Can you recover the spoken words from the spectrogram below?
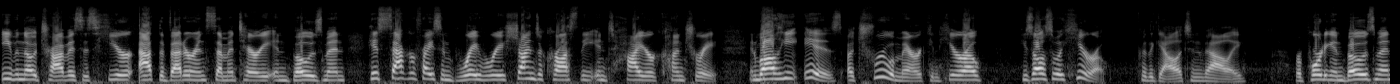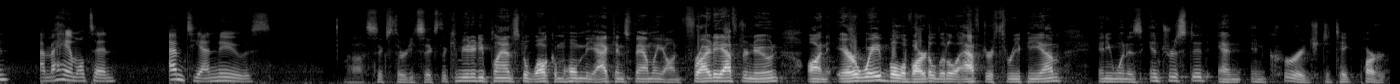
Even though Travis is here at the Veterans Cemetery in Bozeman, his sacrifice and bravery shines across the entire country. And while he is a true American hero, he's also a hero for the Gallatin Valley. Reporting in Bozeman, Emma Hamilton, MTN News. Uh, 636. The community plans to welcome home the Atkins family on Friday afternoon on Airway Boulevard a little after 3 p.m. Anyone is interested and encouraged to take part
